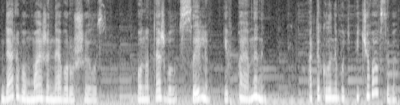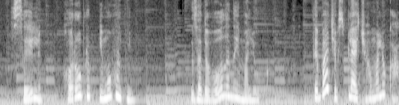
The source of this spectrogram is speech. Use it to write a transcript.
дерево майже не ворушилось. Воно теж було сильним і впевненим. А ти коли-небудь відчував себе сильним, хоробрим і могутнім? Задоволений малюк. Ти бачив сплячого малюка?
